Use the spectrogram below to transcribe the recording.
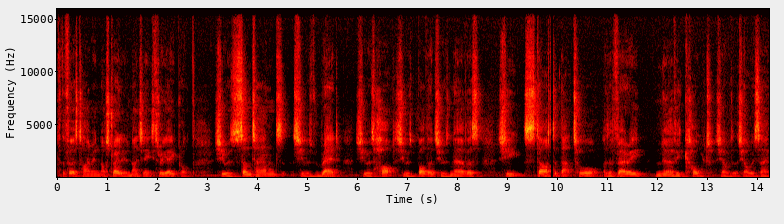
for the first time in Australia in 1983, April. She was suntanned, she was red, she was hot, she was bothered, she was nervous, She started that tour as a very nervy colt, shall, shall we say,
